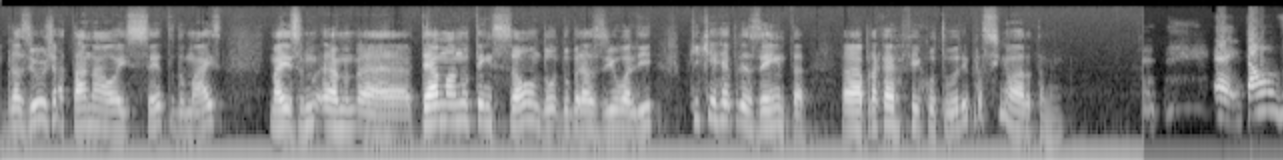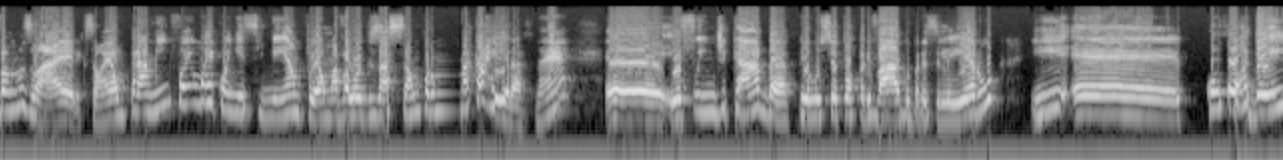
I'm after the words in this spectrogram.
O Brasil já está na OIC e tudo mais, mas uh, ter a manutenção do, do Brasil ali, o que, que representa? Uh, para a cafeicultura e para a senhora também. É, então vamos lá, Erickson. É um, para mim foi um reconhecimento, é uma valorização por uma carreira, né? É, eu fui indicada pelo setor privado brasileiro e é, concordei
